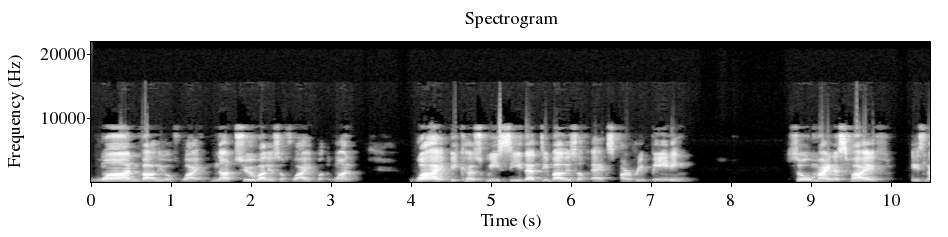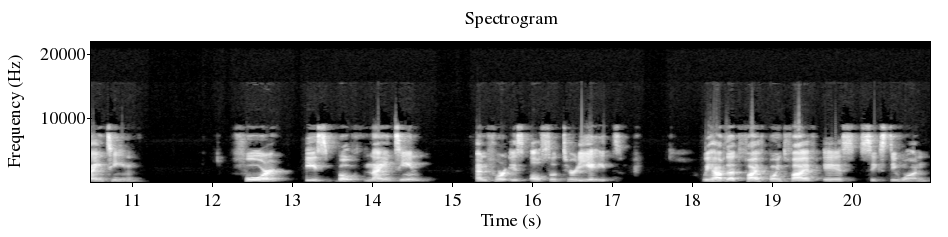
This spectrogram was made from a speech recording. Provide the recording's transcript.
one value of y, not two values of y, but one. Why? Because we see that the values of x are repeating. So minus 5 is 19. 4 is both 19 and 4 is also 38. We have that 5.5 is 61.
